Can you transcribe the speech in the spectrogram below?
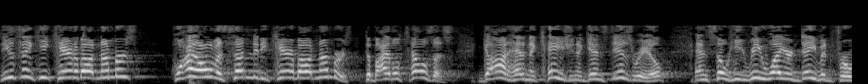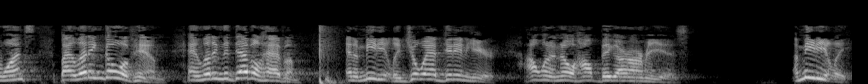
Do you think he cared about numbers? Why all of a sudden did he care about numbers? The Bible tells us God had an occasion against Israel, and so he rewired David for once by letting go of him and letting the devil have him. And immediately, Joab, get in here. I want to know how big our army is. Immediately.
